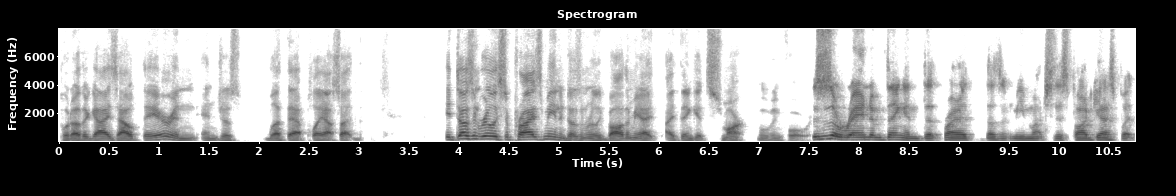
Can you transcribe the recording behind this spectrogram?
Put other guys out there and and just let that play out. So I, it doesn't really surprise me and it doesn't really bother me. I, I think it's smart moving forward. This is a random thing, and that probably doesn't mean much to this podcast, but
